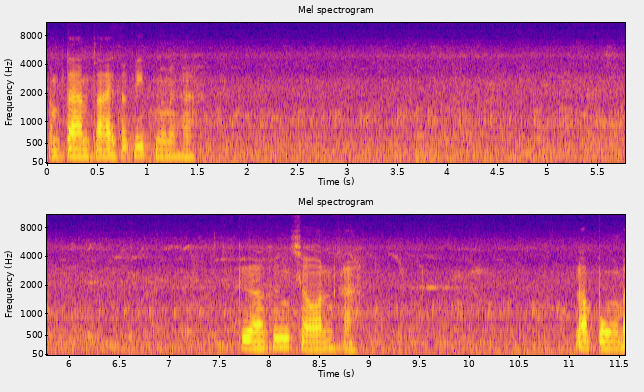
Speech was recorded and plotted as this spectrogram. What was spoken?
น้ำตาลทรายสักนิดนึงนะคะเกลือครึ่งช้อนค่ะ เราปรุงไป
